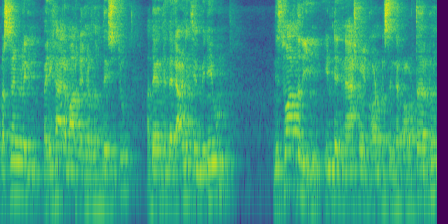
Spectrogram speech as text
പ്രശ്നങ്ങളിൽ പരിഹാരമാർഗങ്ങൾ നിർദ്ദേശിച്ചു. അദ്ദേഹത്തിന്റെ ലാളിത്യവും വിനയവും നിസ്വാർത്ഥതയും ഇന്ത്യൻ നാഷണൽ കോൺഗ്രസിന്റെ പ്രവർത്തകർക്കും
